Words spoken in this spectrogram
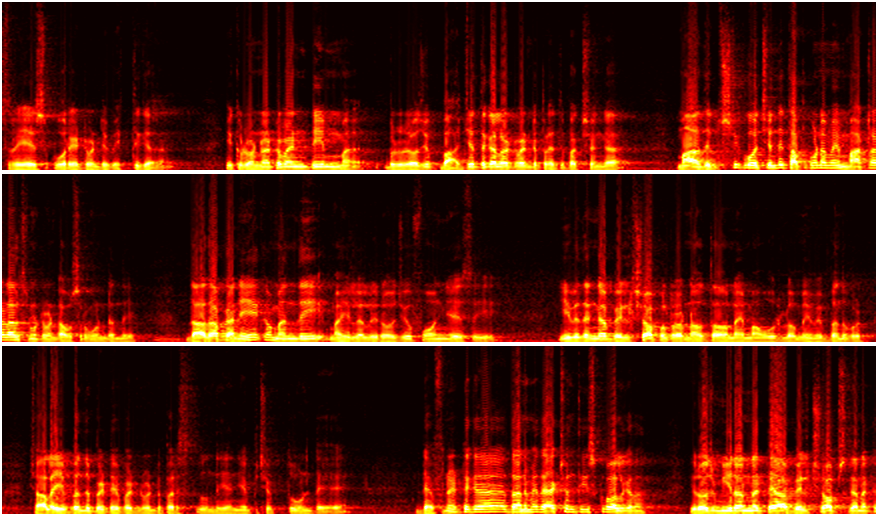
శ్రేయస్సు కోరేటువంటి వ్యక్తిగా ఇక్కడ ఉన్నటువంటి ఇప్పుడు రోజు బాధ్యత గలటువంటి ప్రతిపక్షంగా మా దృష్టికి వచ్చింది తప్పకుండా మేము మాట్లాడాల్సినటువంటి అవసరం ఉంటుంది. దాదాపు అనేక మంది మహిళలు ఈరోజు ఫోన్ చేసి ఈ విధంగా బెల్ట్ షాపులు రన్ అవుతూ ఉన్నాయి మా ఊర్లో మేము ఇబ్బంది చాలా ఇబ్బంది పెట్టేటటువంటి పరిస్థితి ఉంది అని చెప్పి చెప్తూ ఉంటే డెఫినెట్గా దాని మీద యాక్షన్ తీసుకోవాలి కదా. ఈరోజు మీరు అన్నట్టే ఆ బెల్ట్ షాప్స్ కనుక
